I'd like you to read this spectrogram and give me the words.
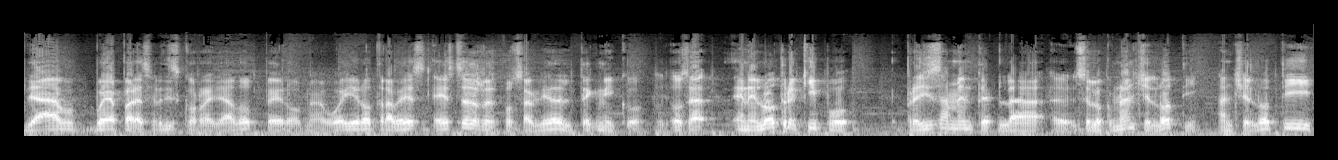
ya voy a parecer disco rayado, pero me voy a ir otra vez. Esta es responsabilidad del técnico. O sea, en el otro equipo, precisamente la, eh, se lo comió Ancelotti. Ancelotti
